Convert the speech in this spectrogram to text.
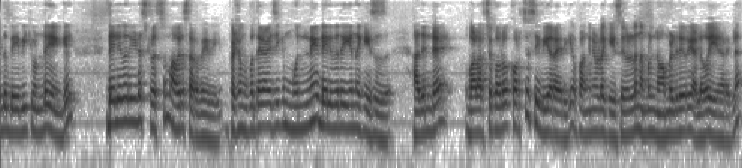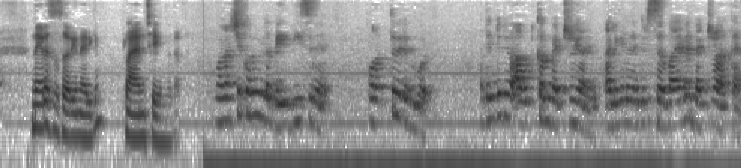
ഇത് ബേബിക്ക് ഉണ്ട് എങ്കിൽ ഡെലിവറിയുടെ സ്ട്രെസ്സും അവർ സർവൈവ് ചെയ്യും. പക്ഷെ മുപ്പത്തേഴ് ആഴ്ചയ്ക്ക് മുന്നേ ഡെലിവറി ചെയ്യുന്ന കേസസ് അതിന്റെ വളർച്ചക്കുറവ് കുറച്ച് സിവിയർ ആയിരിക്കും. അപ്പോൾ അങ്ങനെയുള്ള കേസുകളിൽ നമ്മൾ നോർമൽ ഡെലിവറി അലോ ചെയ്യാറില്ല. നേരെ സിസേറിയനായിരിക്കും പ്ലാൻ ചെയ്യുന്നത്. വളർച്ചക്കുറവുള്ള ബേബീസിന് പുറത്ത് വരുമ്പോൾ അതിന്റെ ഒരു ഔട്ട്കം ബെറ്റർ ആണ്. അല്ലെങ്കിൽ അതിന്റെ ഒരു സർവൈവൽ ബെറ്റർ ആക്കാൻ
